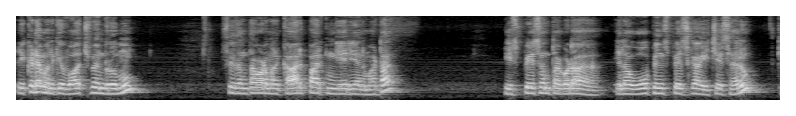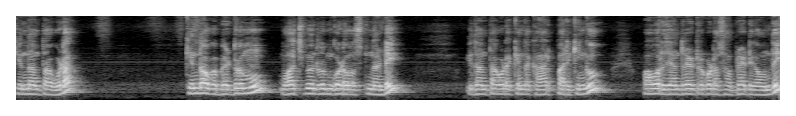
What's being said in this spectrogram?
ఇక్కడే మనకి వాచ్మెన్ రూము. సో ఇదంతా కూడా మన కార్ పార్కింగ్ ఏరియా అనమాట ఈ స్పేస్ అంతా కూడా ఇలా ఓపెన్ స్పేస్గా ఇచ్చేశారు. కిందంతా కూడా. కింద ఒక బెడ్రూము వాచ్మెన్ రూమ్ కూడా వస్తుందండి. ఇదంతా కూడా కింద కార్ పార్కింగు. పవర్ జనరేటర్ కూడా సపరేట్గా ఉంది.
